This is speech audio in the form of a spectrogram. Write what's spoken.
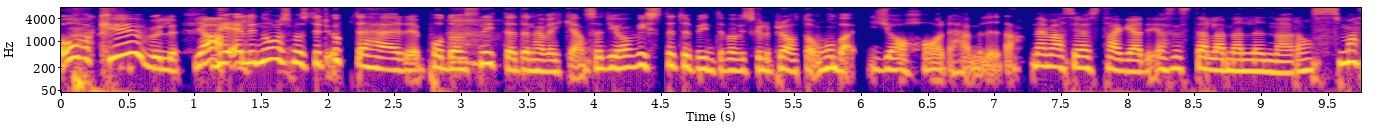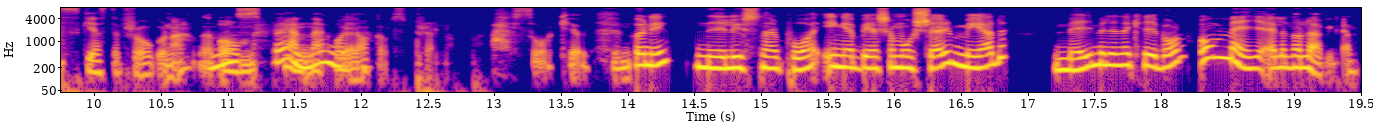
Åh vad kul! Ja. Det är Elinor som har styrt upp det här poddavsnittet den här veckan, så att jag visste typ inte vad vi skulle prata om. Hon bara, jag har det här med Lina. Nej, men alltså jag är så taggad. Jag ska ställa Melina de smaskigaste frågorna men om spännande. henne och Jakobs bröllop. Ah, så kul. Mm. Hörni, ni lyssnar på Inga beiga morsor med mig Melina Kriborn. Och mig, Elinor Löfgren.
